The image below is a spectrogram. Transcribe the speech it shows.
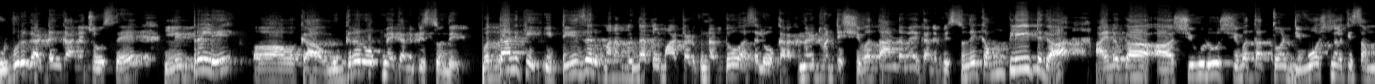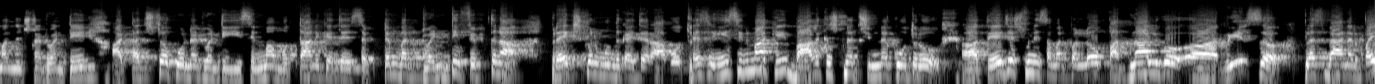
గుబురు గడ్డం కానీ చూస్తే లిటరలీ ఒక ఉగ్ర రూపమే కనిపిస్తుంది. మొత్తానికి ఈ టీజర్ మనం ఇందాక మాట్లాడుకున్నట్టు అసలు ఒక రకమైనటువంటి శివతాండమే కనిపిస్తుంది. కంప్లీట్గా ఆయన ఒక శివుడు శివతత్వం డివోషనల్కి సంబంధించినటువంటి ఆ టచ్తో కూడినటువంటి ఈ సినిమా మొత్తానికైతే సెప్టెంబర్ ట్వంటీ ఫిఫ్త్ న ప్రేక్షకుల ముందుకైతే రాబోతుంది ఈ సినిమాకి బాలకృష్ణ చిన్న కూతురు తేజస్విని సమర్పణలో పద్నాలుగు రీల్స్ ప్లస్ బ్యానర్ పై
